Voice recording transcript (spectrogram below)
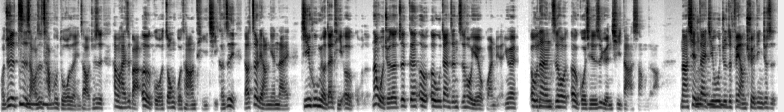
哦，就是至少是差不多的，你知道，就是他们还是把俄国、中国常常提起，可是然后这两年来几乎没有再提俄国的。那我觉得这跟俄俄乌战争之后也有关联，因为俄乌战争之后，俄国其实是元气大伤的啦。那现在几乎就是非常确定，就是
